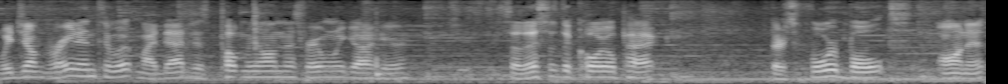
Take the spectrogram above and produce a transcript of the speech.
we jumped right into it. My dad just put me on this right when we got here. So this is the coil pack. There's four bolts on it.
